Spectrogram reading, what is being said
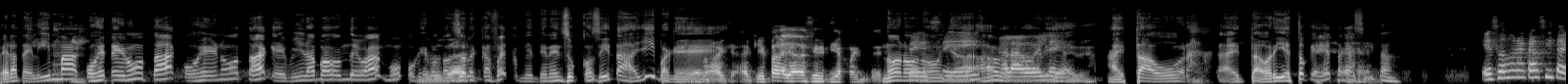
Espérate, Lima, cógete nota, coge nota, que mira para dónde vamos, porque no tan solo el café, también tienen sus cositas allí para que. aquí, para allá, definitivamente. No, no, no, ya. A, la a, esta hora, a esta hora. ¿Y esto qué es esta casita? Eso es una casita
